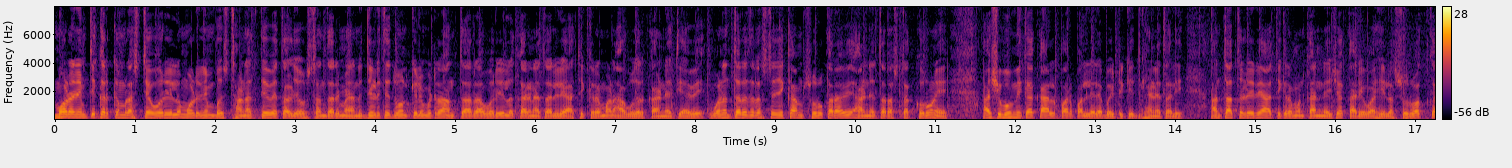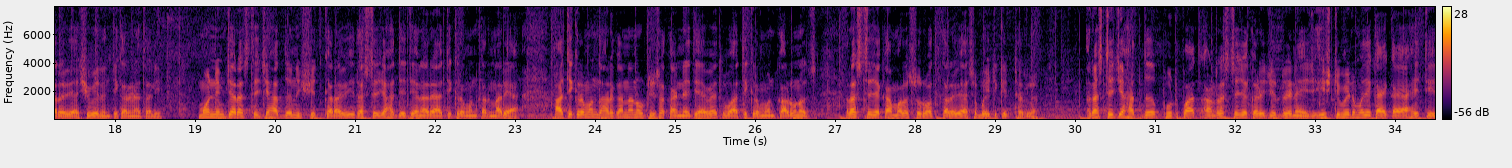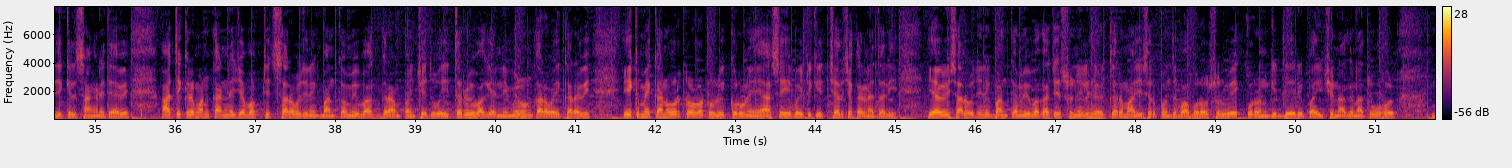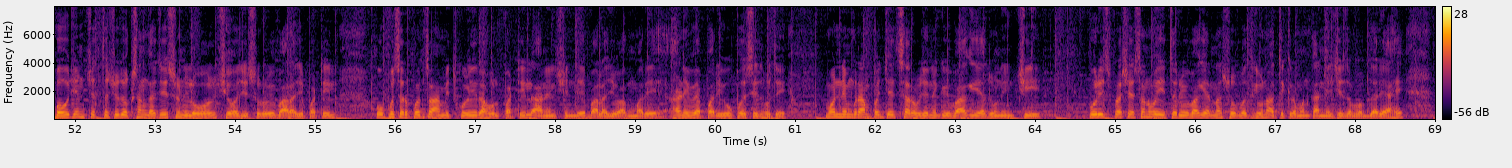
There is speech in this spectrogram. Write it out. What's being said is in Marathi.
मोडणीम ते करकम रस्त्यावरील मोडणीम बस स्थानक ते वेताळ देवस्थान दरम्यान दीड ते दोन किलोमीटर अंतरावरील करण्यात आलेले अतिक्रमण अगोदर काढण्यात यावे व नंतरच रस्त्याचे काम सुरू करावे अन्यथा रस्ता करू नये अशी भूमिका काल पार पाडलेल्या बैठकीत घेण्यात आली. आणि तातडीने अतिक्रमण काढण्याच्या कार्यवाहीला सुरुवात करावी अशी विनंती करण्यात आली. मोडणीमच्या रस्त्याची हद्द निश्चित करावी रस्त्याच्या हद्दीत येणाऱ्या अतिक्रमण करणाऱ्या अतिक्रमणधारकांना नोटिसा काढण्यात याव्यात व अतिक्रमण काढूनच रस्त्याच्या कामाला सुरुवात करावी असं बैठकीत ठरलं. रस्त्याची हद्द फुटपाथ आणि रस्त्याच्या कडेचे ड्रेनेज इस्टिमेटमध्ये काय काय आहे ते देखील सांगण्यात यावे. अतिक्रमण काढण्याच्या बाबतीत सार्वजनिक बांधकाम विभाग ग्रामपंचायत व इतर विभाग यांनी मिळून कारवाई करावी. एकमेकांवर टोलाटोली करू नये असंही बैठकीत चर्चा करण्यात आली. यावेळी सार्वजनिक बांधकाम विभागाचे सुनील हेळकर माजी सरपंच बाबूराव सुर्वे कुरण गिड्डे रिपाईचे नागनाथ ओहोळ बहुजन सत्यशोधक संघाचे सुनील ओहोळ शिवाजी सुर्वे बालाजी पाटील उपसरपंच अमित कोळी राहुल पाटील अनिल शिंदे बालाजी वाघमारे आणि व्यापारी उपस्थित होते. मोंडेम ग्रामपंचायत सार्वजनिक विभाग या दोन्हींची पोलीस प्रशासन व इतर विभाग यांना सोबत घेऊन अतिक्रमण काढण्याची जबाबदारी आहे.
